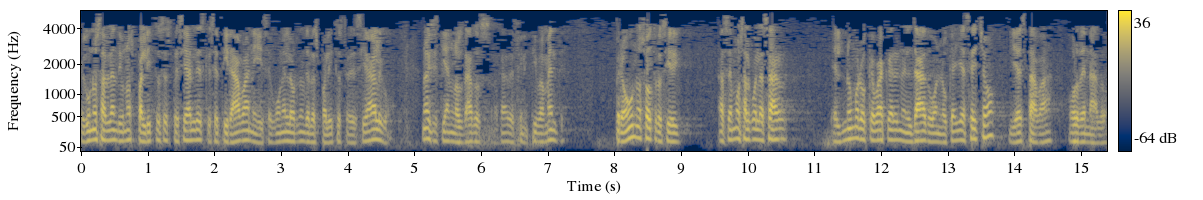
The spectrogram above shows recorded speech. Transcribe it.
Algunos hablan de unos palitos especiales que se tiraban y según el orden de los palitos te decía algo. No existían los dados, definitivamente. Pero aún nosotros, si hacemos algo al azar, el número que va a caer en el dado o en lo que hayas hecho ya estaba ordenado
